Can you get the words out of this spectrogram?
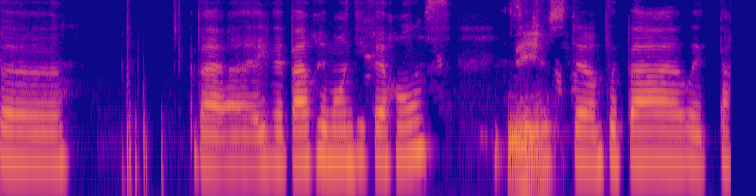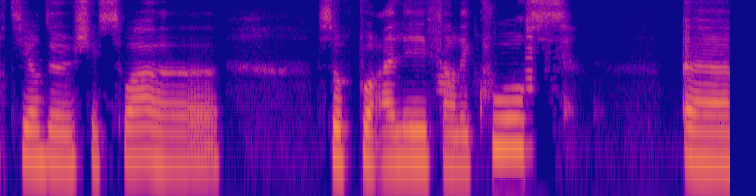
euh, bah, il n'y avait pas vraiment de différence. C'est juste, euh, on peut pas ouais, partir de chez soi, euh, sauf pour aller faire les courses. Ah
